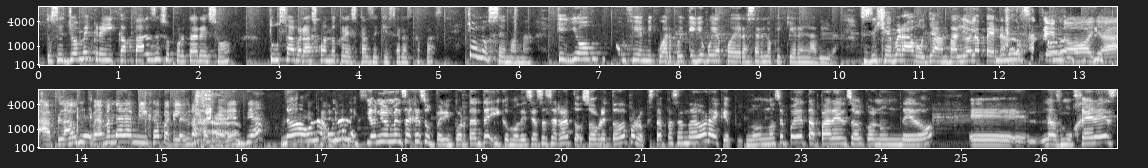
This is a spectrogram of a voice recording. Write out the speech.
Entonces yo me creí capaz de soportar eso Tú sabrás cuando crezcas de qué serás capaz. Yo lo sé, mamá, que yo confío en mi cuerpo y que yo voy a poder hacer lo que quiera en la vida. Entonces dije, bravo, ya, valió la pena. Sí, no, ya, aplausos. Voy a mandar a mi hija para que le dé una conferencia. No, una, una lección y un mensaje súper importante y como decías hace rato, sobre todo por lo que está pasando ahora, que pues, no, no se puede tapar el sol con un dedo. Eh, las mujeres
